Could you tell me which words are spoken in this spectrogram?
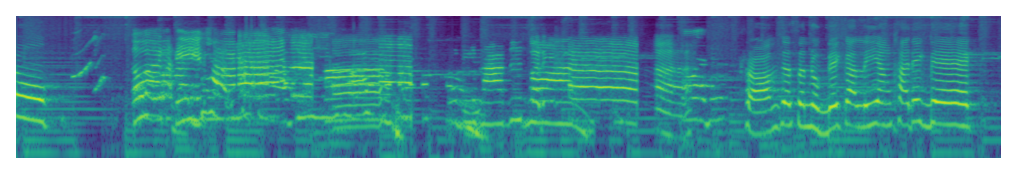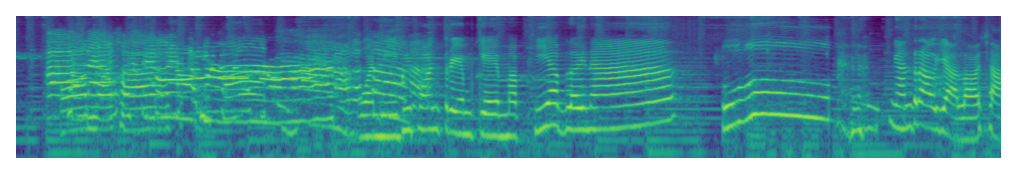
นุก สวัสดีค่ะสวัสดีค่ะพี่บอลพร้อมจะสนุกด้วยกันหรือยังคะเด็กพร้อมแล้วค่ะพี่บอลๆ วันนี้พี่ฟอนเตรียมเกมมาเพียบเลยนะ โอ้งั้นเราอย่ารอช้า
